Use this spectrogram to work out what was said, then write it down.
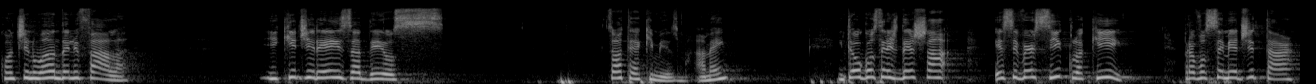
Continuando, ele fala: E que direis a Deus? Só até aqui mesmo, amém? Então eu gostaria de deixar esse versículo aqui para você meditar.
